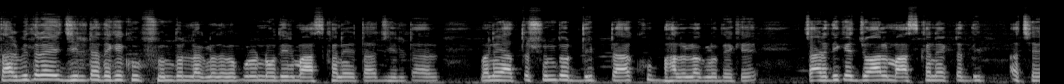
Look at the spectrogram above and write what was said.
তার ভিতরে এই ঝিলটা দেখে খুব সুন্দর লাগল। দেখো পুরো নদীর মাঝখানে এটা ঝিলটার মানে এত সুন্দর দ্বীপটা, খুব ভালো লাগল দেখে। চারিদিকে জল, মাঝখানে একটা দ্বীপ আছে।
